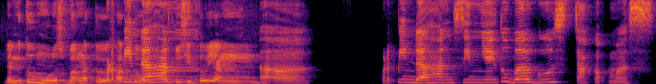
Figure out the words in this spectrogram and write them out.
dan itu mulus banget tuh satu Perpindahan- habis itu yang Heeh. Perpindahan scene-nya itu bagus, cakep, Mas.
